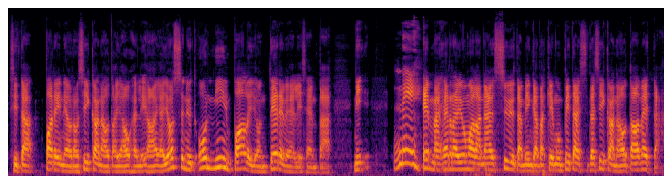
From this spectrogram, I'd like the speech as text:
sitä parin euron sikanauta jauhelihaa. Ja jos se nyt on niin paljon terveellisempää, niin Niin, en mä Herra Jumala näy syytä, minkä takia mun pitäisi sitä sikanautaa vetää.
